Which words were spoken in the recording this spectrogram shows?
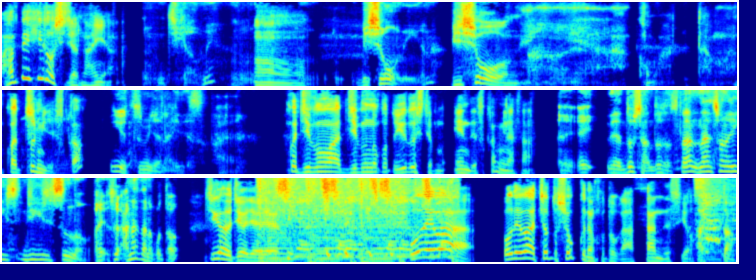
安倍博士じゃないやん。違うね。ううんん。美少年やな。美少年。いやあ困ったもん。これ罪ですか？いや、罪じゃないです。はい。これ自分は自分のこと許してもええんですか？皆さん。え、え、でどうしたん？どうしたん？な、な、その力士すんの？え、それあなたのこと？違う違う違う違う。俺は、俺はちょっとショックなことがあったんですよ。あった。はい。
